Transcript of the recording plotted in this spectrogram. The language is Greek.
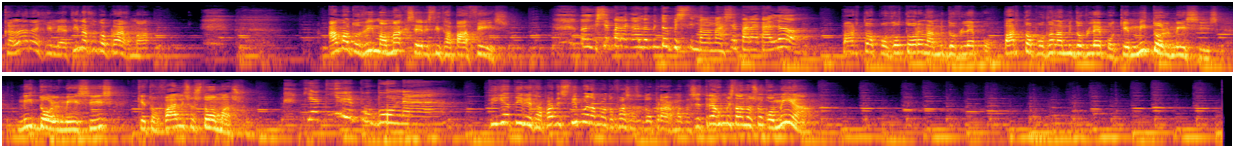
Καλά ρε Αχιλέα, τι είναι αυτό το πράγμα; Άμα το δει η μαμά ξέρεις τι θα πάθεις. Όχι, σε παρακαλώ, μην το πεις στη μαμά, σε παρακαλώ. Πάρ το από εδώ τώρα να μην το βλέπω. Πάρ το από εδώ να μην το βλέπω. Και μην τολμήσεις. Μην τολμήσεις και το βάλεις στο στόμα σου. Γιατί ρε πουμπούνα. Τι γιατί ρε, θα πάθεις τίποτα να το φας αυτό το πράγμα. Θα σε τρέχουμε στα νοσοκομεία.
